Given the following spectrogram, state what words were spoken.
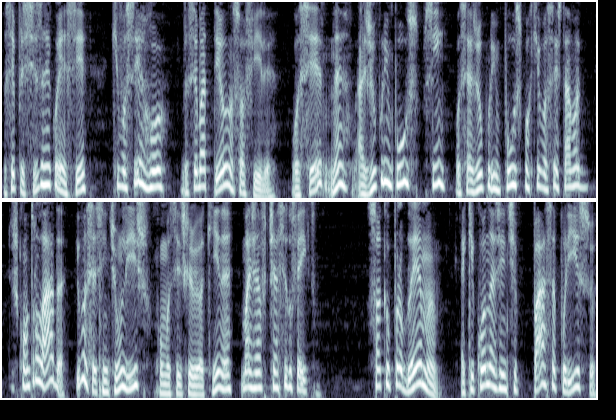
Você precisa reconhecer que você errou. Você bateu na sua filha. Você, né, agiu por impulso. Sim, você agiu por impulso porque você estava descontrolada. E você sentiu um lixo, como você escreveu aqui, né? Mas já tinha sido feito. Só que o problema é que quando a gente passa por isso,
